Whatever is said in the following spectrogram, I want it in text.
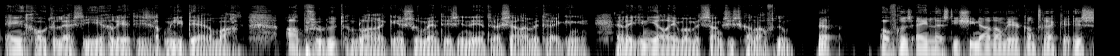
één grote les die hier geleerd is, is dat militaire macht absoluut een belangrijk instrument is in de internationale betrekkingen. En dat je niet alleen maar met sancties kan afdoen. Ja. Overigens, één les die China dan weer kan trekken is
